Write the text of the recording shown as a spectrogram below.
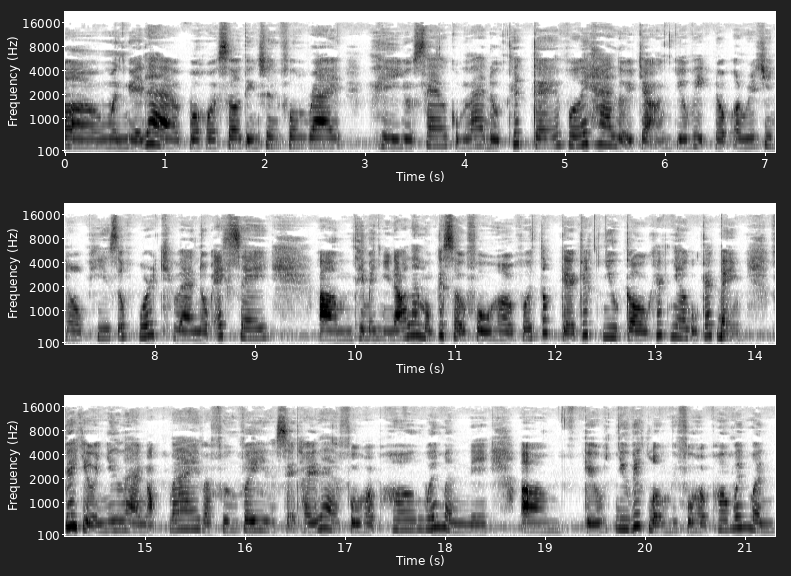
Uh, mình nghĩ là bộ hồ sơ tuyển sinh Fulbright thì dù sao cũng là được thiết kế với hai lựa chọn giữa việc nộp original piece of work và nộp essay. Um, thì mình nghĩ đó là một cái sự phù hợp với tất cả các nhu cầu khác nhau của các bạn. Ví dụ như là ngọc mai và phương vi sẽ thấy là phù hợp hơn với mình nè. Um, kiểu như viết luận thì phù hợp hơn với mình.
